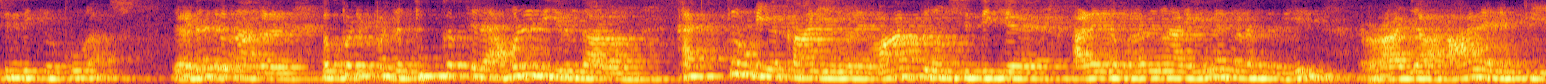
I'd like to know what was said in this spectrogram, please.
சிந்திக்க கூடாது. இந்த இடத்துல நாங்கள் எப்படிப்பட்ட துக்கத்தில் அமிழ்ந்து இருந்தாலும் கத்தருடைய காரியங்களை மாத்திரம் சிந்திக்க அழைக்கப்பட்டதுனால என்ன நடந்தது? ராஜா ஆள் அனுப்பி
